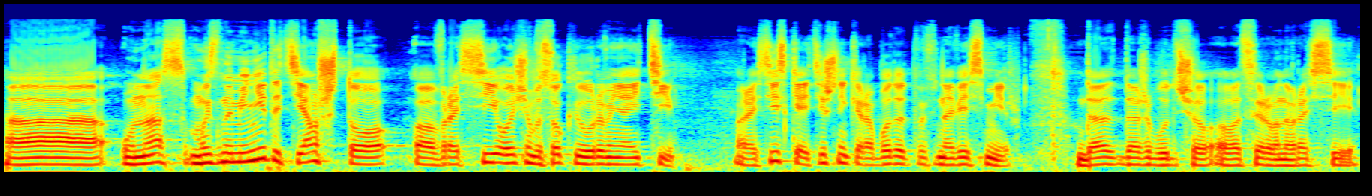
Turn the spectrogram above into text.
А, у нас мы знамениты тем, что э, в России очень высокий уровень IT. Российские айтишники работают на весь мир, да, даже будучи лоцированы в России.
